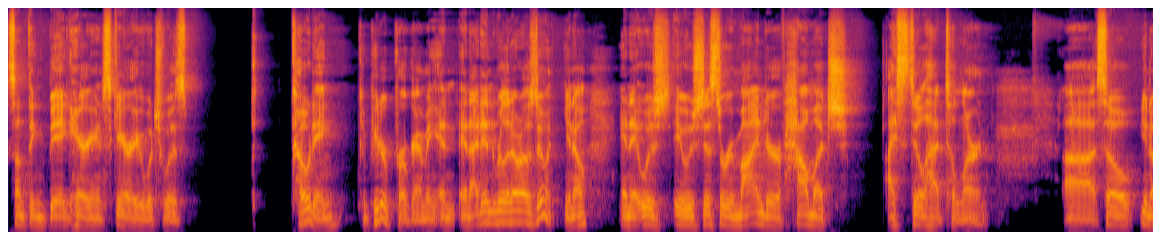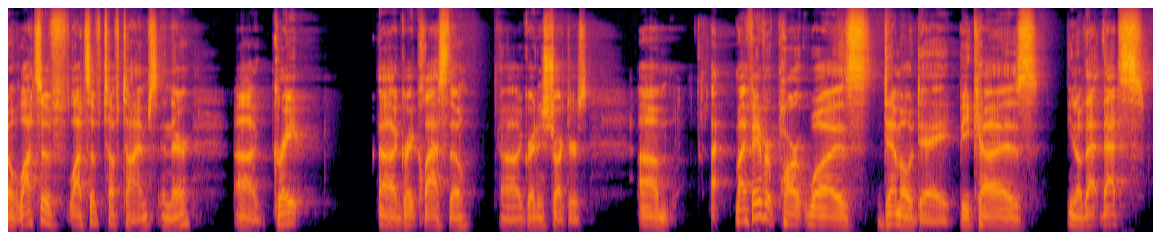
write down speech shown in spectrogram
something big, hairy, and scary, which was coding, computer programming, and and I didn't really know what I was doing, you know. And it was it was just a reminder of how much I still had to learn. Uh, so you know, lots of lots of tough times in there. Uh, great, uh, great class though. Uh, great instructors. Um, my favorite part was demo day because you know that that's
